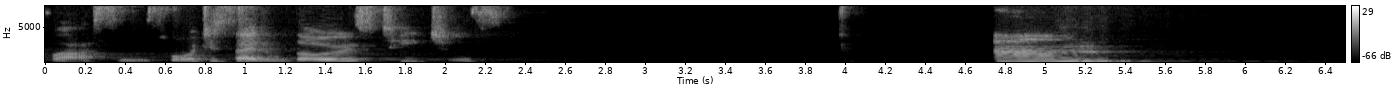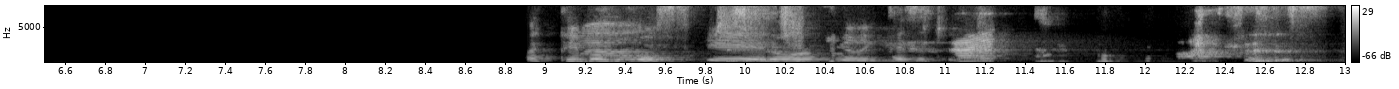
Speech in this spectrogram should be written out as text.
classes? What would you say to those teachers? Um, like people well, who are scared or are feeling hesitant. classes.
